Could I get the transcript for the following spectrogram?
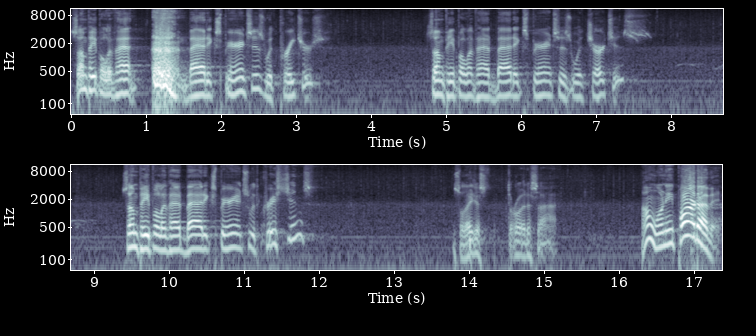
Some people have had bad experiences with preachers. Some people have had bad experiences with churches. Some people have had bad experience with Christians. So they just throw it aside. I don't want any part of it.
